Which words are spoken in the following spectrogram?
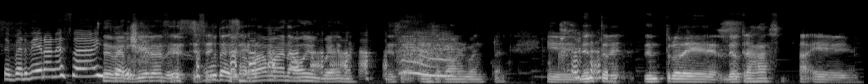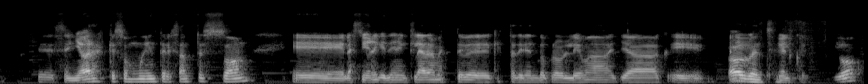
Se perdieron esa Se perdieron, esa, puta, esa rama era muy buena. Esa, esa rama documental. Eh, dentro de, dentro de, de otras ah, eh, eh, señoras que son muy interesantes son eh, la señora que tiene claramente que está teniendo problemas ya eh, en, en el colectivo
